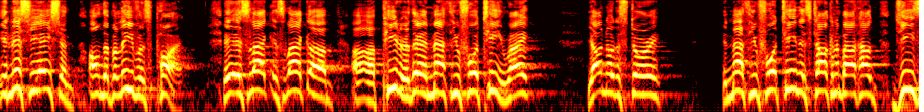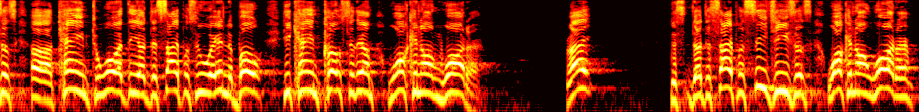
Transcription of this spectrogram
Initiation on the believer's part. It's like, it's like uh, uh, uh, Peter there in Matthew 14, right? Y'all know the story. In Matthew 14, it's talking about how Jesus uh, came toward the uh, disciples who were in the boat. He came close to them walking on water, right? The, the disciples see Jesus walking on water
